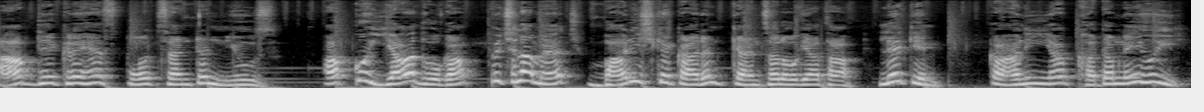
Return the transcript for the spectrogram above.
आप देख रहे हैं स्पोर्ट्स सेंटर न्यूज़ आपको याद होगा, पिछला मैच बारिश के कारण कैंसिल हो गया था। लेकिन कहानी यहाँ खत्म नहीं हुई।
